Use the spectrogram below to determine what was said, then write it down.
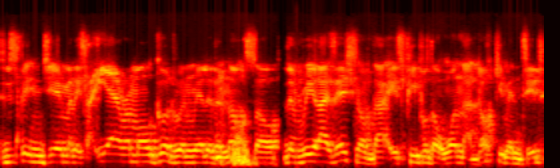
they just be in gym and it's like yeah I'm all good when really they're not. So the realization of that is people don't want that documented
